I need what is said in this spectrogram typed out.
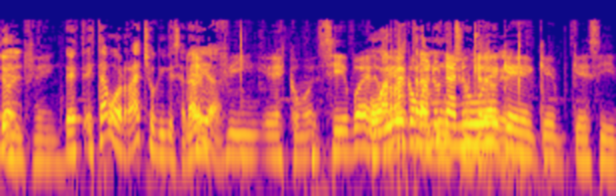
Yo- En fin. ¿est- ¿Está borracho Quique Sarabia? En fin, es como, sí, bueno, O vive como en una mucho. nube que, que- que, que sí,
